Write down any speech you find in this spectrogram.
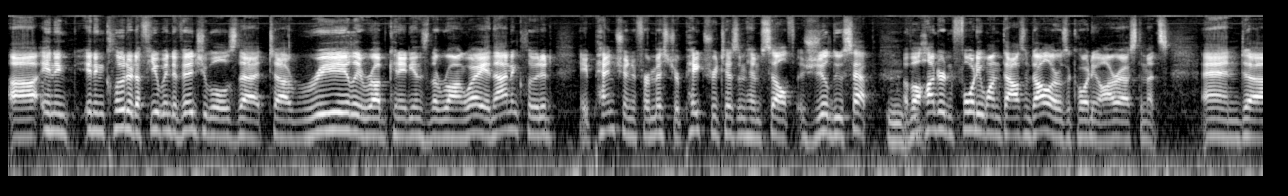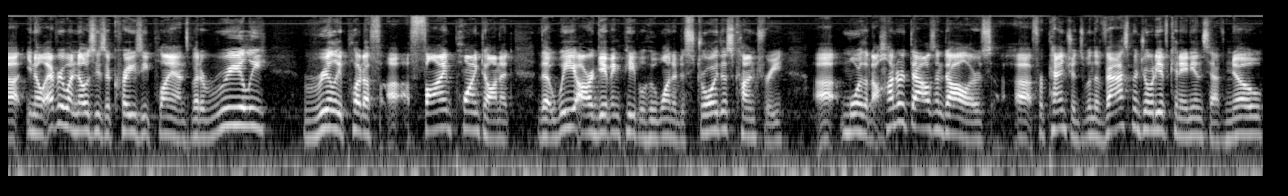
uh, it, it, included a few individuals that uh, really rubbed Canadians in the wrong way, and that included a pension for Mr. Patriotism himself, Gilles Duceppe, mm -hmm. of $141,000 according to our estimates. And, uh, you know, everyone knows these are crazy plans, but it really really put a, a, fine point on it that we are giving people who want to destroy this country uh, more than $100,000 uh, for pensions when the vast majority of Canadians have no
